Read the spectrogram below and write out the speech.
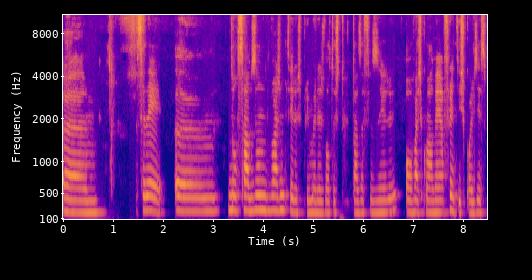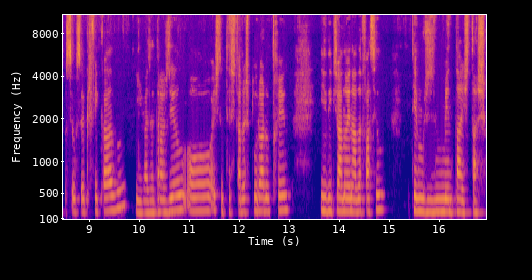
Uh, a cena é, uh, não sabes onde vais meter as primeiras voltas que tu estás a fazer, ou vais com alguém à frente e escolhes esse para ser o sacrificado e vais atrás dele, ou és tu tens de estar a explorar o terreno e digo já não é nada fácil termos mentais estás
